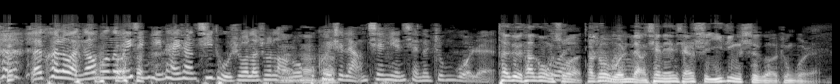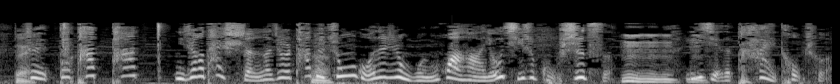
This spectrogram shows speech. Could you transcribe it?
来，快乐晚高峰的微信平台上，七土说了，说老罗不愧是两千年前的中国人。他对他跟我说，他说我两千年前是一定是个中国人。对，对，但他他，你知道太神了，就是他对中国的这种文化哈，尤其是古诗词，嗯嗯嗯，理解的太透彻了。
